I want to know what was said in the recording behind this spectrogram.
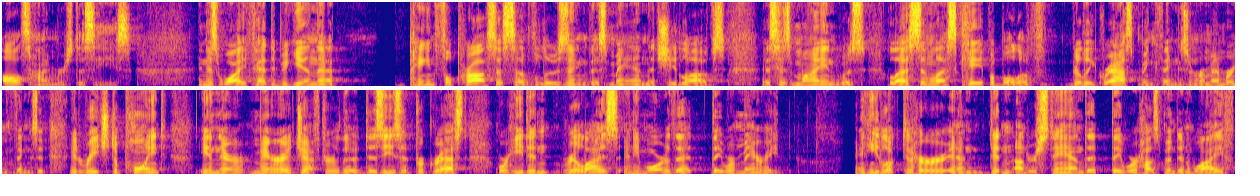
Alzheimer's disease. And his wife had to begin that painful process of losing this man that she loves as his mind was less and less capable of really grasping things and remembering things. It, it reached a point in their marriage after the disease had progressed where he didn't realize anymore that they were married. And he looked at her and didn't understand that they were husband and wife.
